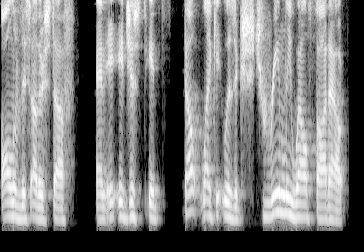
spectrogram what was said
all of this other stuff. And it, it just it felt like it was extremely well thought out.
